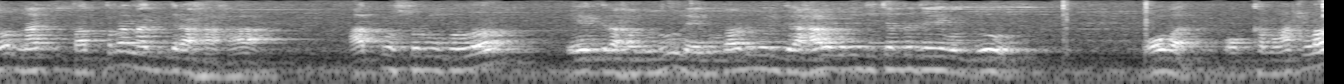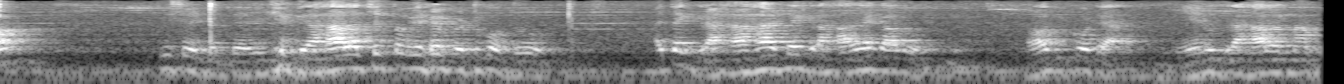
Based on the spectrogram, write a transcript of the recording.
సో నాకు తత్ర నగ్రహ. ఆత్మస్వరూపంలో ఏ గ్రహములు లేవు. కాబట్టి మీరు గ్రహాల గురించి చింత చేయవద్దు. ఓవర్. ఒక్క మాటలో తీసేటంటే ఈ గ్రహాల చింత మీరే పెట్టుకోవద్దు. అయితే గ్రహ అంటే గ్రహాలే కాదు. తర్వాత ఇంకోటి నేను గ్రహాలన్నాను.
